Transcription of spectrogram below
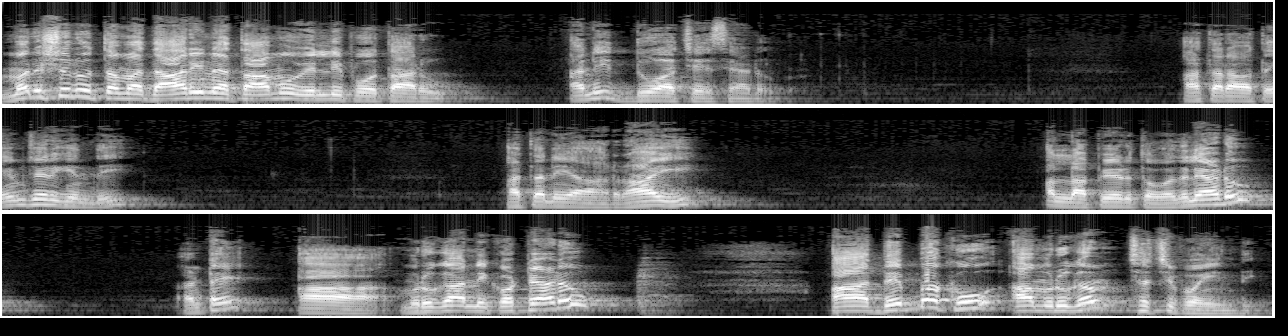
మనుషులు తమ దారిన తాము వెళ్ళిపోతారు అని దువా చేశాడు. ఆ తర్వాత ఏం జరిగింది? అతని ఆ రాయి అల్లా పేరుతో వదిలాడు. అంటే ఆ మృగాన్ని కొట్టాడు. ఆ దెబ్బకు ఆ మృగం చచ్చిపోయింది.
